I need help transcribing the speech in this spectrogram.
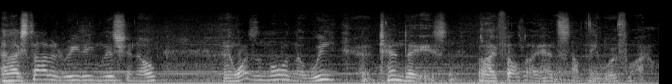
And I started reading this, you know, and it wasn't more than a week, uh, 10 days, but I felt I had something worthwhile.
